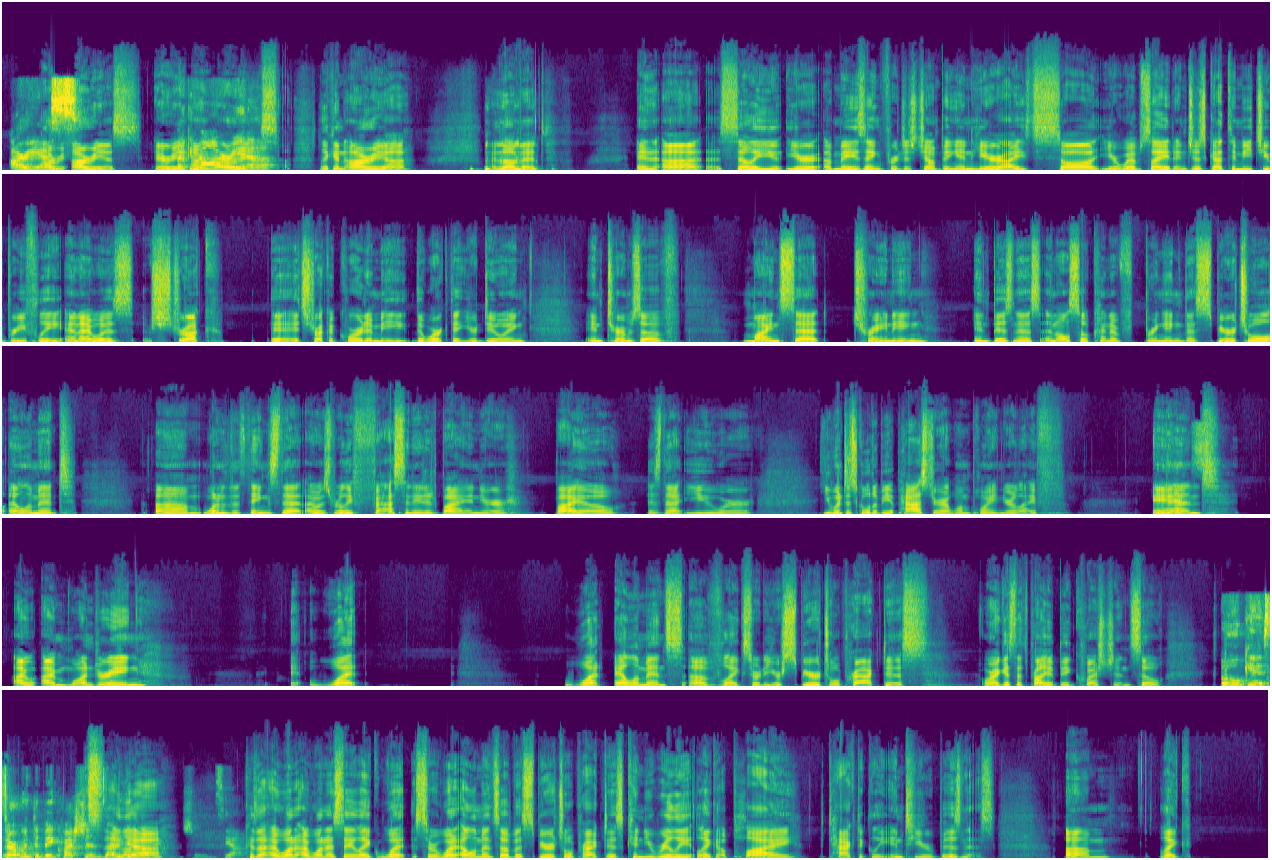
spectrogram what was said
Arias. Ari- Arias. Aria, Like an aria. Arias. Like an aria. I love it. And uh, Celi, you, you're amazing for just jumping in here. I saw your website and just got to meet you briefly, and I was struck. It struck a chord in me the work that you're doing in terms of mindset training in business, and also kind of bringing the spiritual element. Um, one of the things that I was really fascinated by in your bio is that you were you went to school to be a pastor at one point in your life and Yes. I, I'm wondering eh, what what elements of like sort of your spiritual practice, or I guess that's probably a big question. So, Oh, get start with the big questions. I Uh, love yeah. the big questions. Yeah. because I, I want I want to say like what so what elements of a spiritual practice can you really like apply tactically into your business? Um, like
